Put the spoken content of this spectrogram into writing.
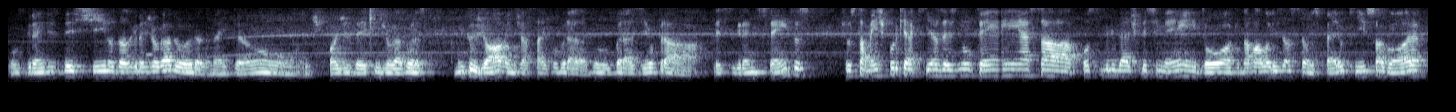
os grandes destinos das grandes jogadoras, né? Então, a gente pode ver que jogadoras muito jovens já saem do Brasil para esses grandes centros, justamente porque aqui às vezes não tem essa possibilidade de crescimento ou da valorização. Espero que isso agora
